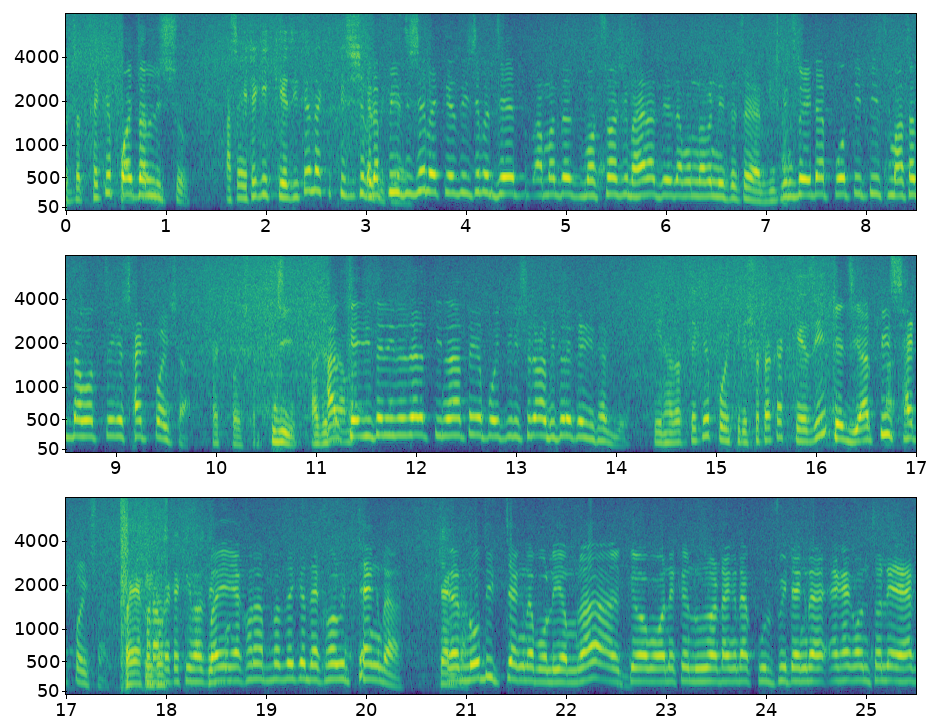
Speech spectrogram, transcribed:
হাজার থেকে পঁয়তাল্লিশশো। আচ্ছা এটা কি কেজিতে নাকি পিস হিসেবে এটা পিস হিসেবে কেজি হিসেবে যে আমাদের মৎস্যবাসী ভাইরা যে যেমন ভাবে নিতে চায় আর কি। কিন্তু এটা প্রতি পিস মাছের দাম হচ্ছে গিয়ে ষাট পয়সা। ষাট পয়সা। জি। আর আর কেজিতে নিতে গেলে তিন হাজার থেকে পঁয়ত্রিশশো টাকার ভিতরে কেজি থাকবে। তিন হাজার থেকে পঁয়ত্রিশশো টাকা কেজি। কেজি আর পিস ষাট পয়সা। ভাই এখন আমরা এটা কি ভাই এখন আপনাদেরকে দেখো আমি ট্যাংরা। নদীর ট্যাংরা বলি আমরা কেউ অনেকে নুনা ট্যাংরা কুলফি ট্যাংরা এক এক অঞ্চলে এক এক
